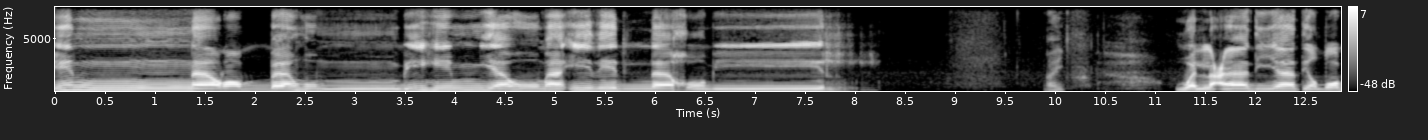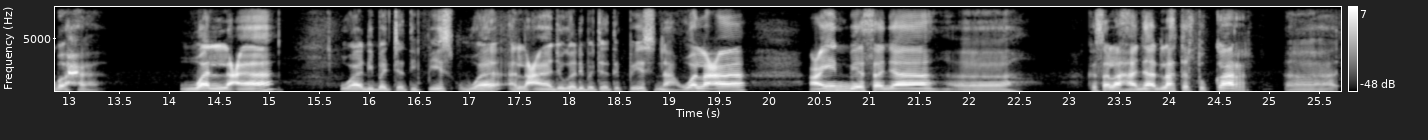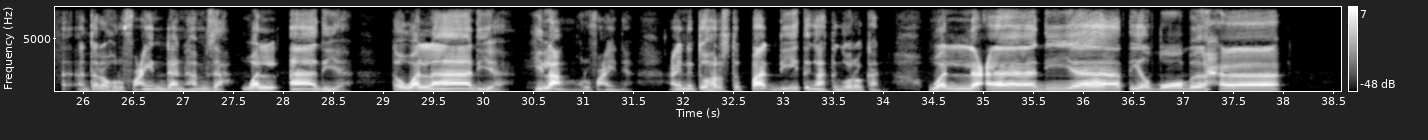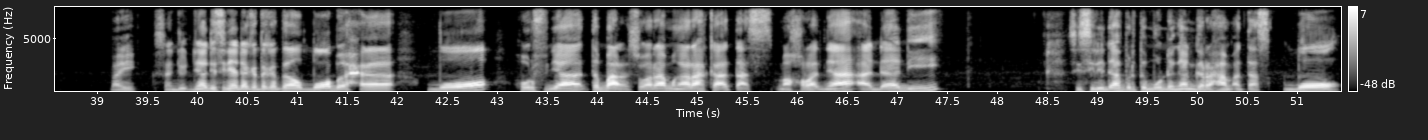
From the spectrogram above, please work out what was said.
Inna rabbahum bihim yawma idzin khabir. Baik. Dhabha. Wal 'a wa dibaca tipis, wa al-'a juga dibaca tipis. Nah, wal 'a ain biasanya uh, kesalahannya adalah tertukar uh, antara huruf ain dan hamzah. Wal adiyah atau dia hilang huruf ainnya. Ain itu harus tepat di tengah tenggorokan. Wal'adiyati dhabha. Baik, selanjutnya di sini ada kata-kata dhabha. Bo hurufnya tebal, suara mengarah ke atas. Makhrajnya ada di sisi lidah bertemu dengan geraham atas. Bo.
